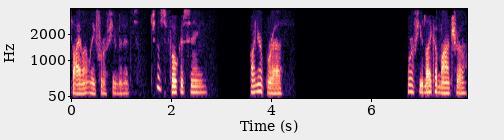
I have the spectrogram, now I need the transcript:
silently for a few minutes, just focusing on your breath. Or if you'd like a mantra,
